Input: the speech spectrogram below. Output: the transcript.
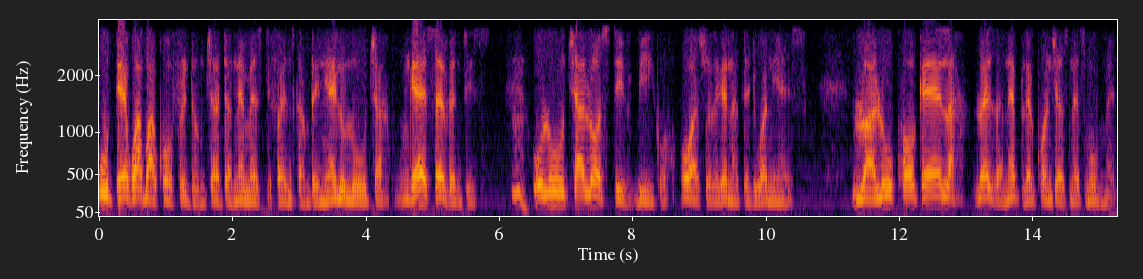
Kude kwabakho freedom charter ne-mass defiance campaign yayilulutsha ngee-70s ulutsha lo-steve biko owasweleke na-31 years lwalukhokela lweza ne-black consciousness movement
